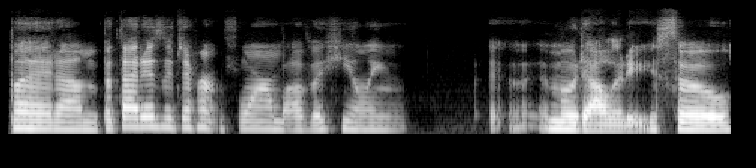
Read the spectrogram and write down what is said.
But um but that is a different form of a healing uh, modality. So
